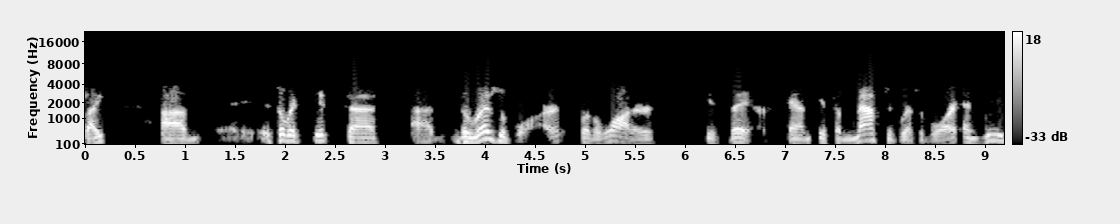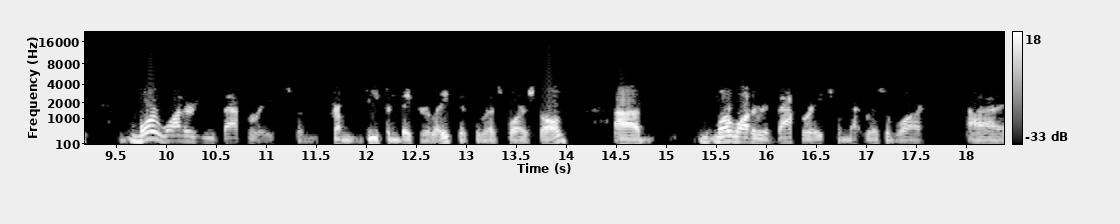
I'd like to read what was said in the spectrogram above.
site. Um, so it it the reservoir for the water is there and it's a massive reservoir. And we more water evaporates from from Diefenbaker Lake, as the reservoir is called. Uh, more water evaporates from that reservoir uh,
